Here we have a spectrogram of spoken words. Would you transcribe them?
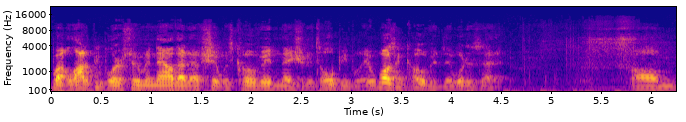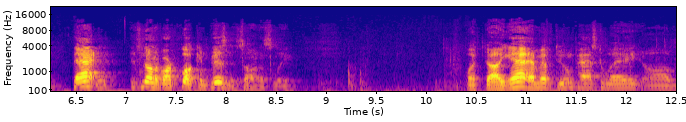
but a lot of people are assuming now that that shit was COVID, and they should have told people it wasn't COVID. They would have said it. Um, that and it's none of our fucking business, honestly. But uh, yeah, MF Doom passed away. Um,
